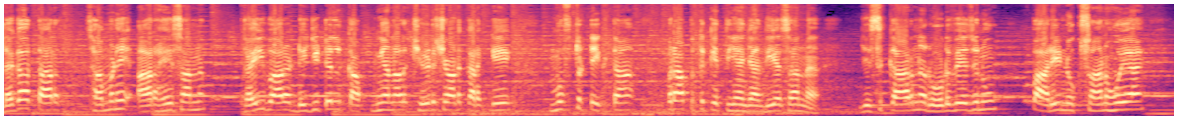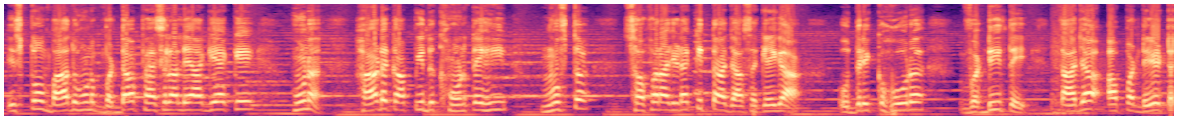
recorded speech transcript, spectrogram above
ਲਗਾਤਾਰ ਸਾਹਮਣੇ ਆ ਰਹੇ ਸਨ। ਕਈ ਵਾਰ ਡਿਜੀਟਲ ਕਾਪੀਆਂ ਨਾਲ ਛੇੜਛਾੜ ਕਰਕੇ ਮੁਫਤ ਟਿਕਟਾਂ ਪ੍ਰਾਪਤ ਕੀਤੀਆਂ ਜਾਂਦੀਆਂ ਸਨ, ਜਿਸ ਕਾਰਨ ਰੋਡਵੇਜ਼ ਨੂੰ ਭਾਰੀ ਨੁਕਸਾਨ ਹੋਇਆ। ਇਸ ਤੋਂ ਬਾਅਦ ਹੁਣ ਵੱਡਾ ਫੈਸਲਾ ਲਿਆ ਗਿਆ ਕਿ ਹੁਣ ਹਾਰਡ ਕਾਪੀ ਦਿਖਾਉਣ ਤੇ ਹੀ ਮੁਫਤ ਸਫ਼ਰ ਆ ਜਿਹੜਾ ਕੀਤਾ ਜਾ ਸਕੇਗਾ। ਉਧਰ ਇੱਕ ਹੋਰ ਵੱਡੀ ਤੇ ਤਾਜ਼ਾ ਅਪਡੇਟ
